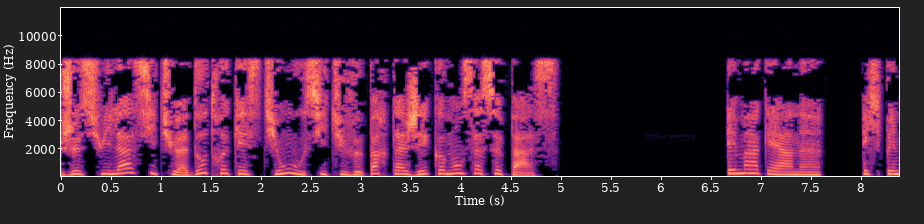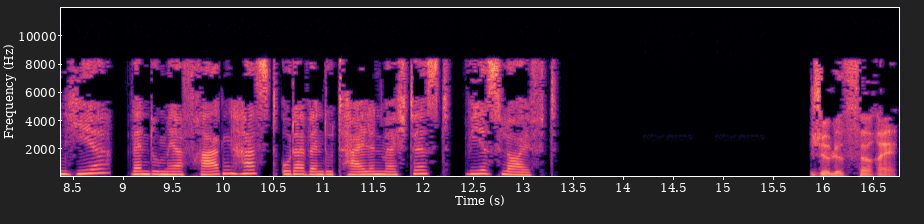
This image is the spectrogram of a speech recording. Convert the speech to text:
Je suis là si tu as d'autres questions ou si tu veux partager comment ça se passe. Immer gerne. Ich bin hier, wenn du mehr Fragen hast oder wenn du teilen möchtest, wie es läuft. Je le ferai.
